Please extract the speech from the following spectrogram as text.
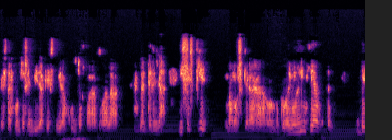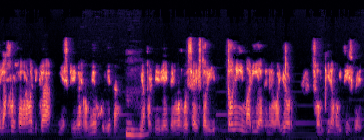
estar juntos en vida, que estuvieran juntos para toda la, la eternidad. Y Shakespeare, vamos, que era como digo, un lincia de la fuerza dramática y escribe Romeo y Julieta. Mm. Y a partir de ahí tenemos West Story. Tony y María de Nueva York son Píramo y Tisbe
